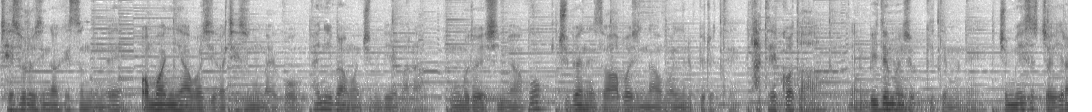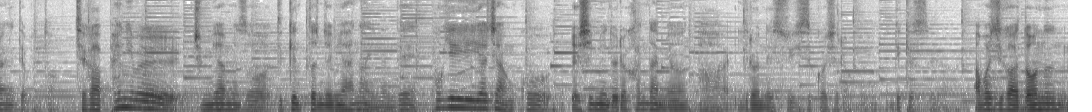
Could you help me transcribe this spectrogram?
재수를 생각했었는데 어머니 아버지가 재수는 말고 편입을 한번 준비해봐라. 공부도 열심히 하고 주변에서 아버지나 어머니를 비롯해 다 될 거다. 믿음을 줬기 때문에 준비했었죠. 1학년 때부터. 제가 편입을 준비하면서 느꼈던 점이 하나 있는데 포기하지 않고 열심히 노력한다면 다 이뤄낼 수 있을 것이라고 느꼈어요. 아버지가 너는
